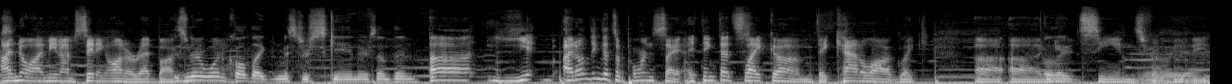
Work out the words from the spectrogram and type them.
I know. I mean, I'm sitting on a Redbox. Isn't there right one now. called like Mr. Skin or something? Uh, yeah. I don't think that's a porn site. I think that's like um they catalog like uh uh Oh, like- nude scenes from Oh, yeah.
